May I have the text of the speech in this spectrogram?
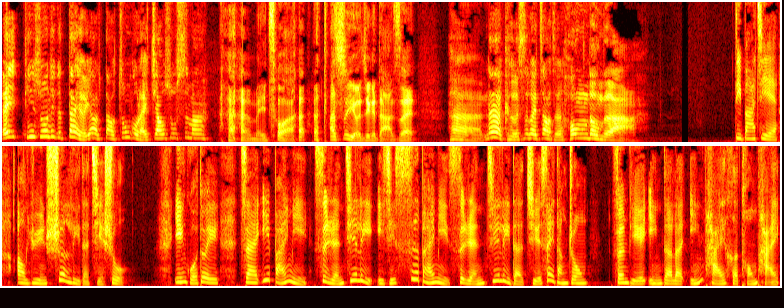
哎，听说那个戴尔要到中国来教书是吗？没错啊，他是有这个打算。哈，那可是会造成轰动的啊！第八届奥运顺利的结束，英国队在一百米四人接力以及四百米四人接力的决赛当中，分别赢得了银牌和铜牌。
